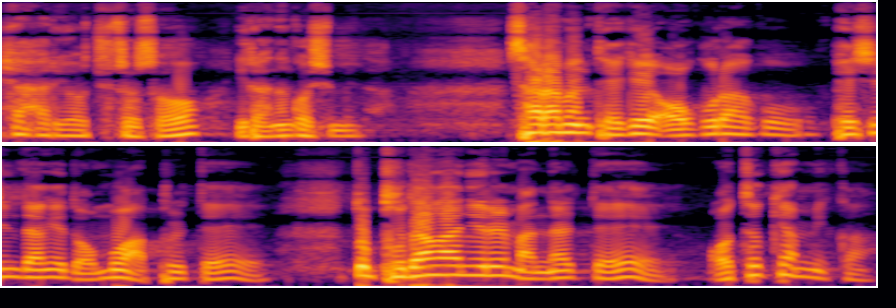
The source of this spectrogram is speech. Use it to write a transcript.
헤아려 주소서이라는 것입니다. 사람은 되게 억울하고 배신당에 너무 아플 때 또 부당한 일을 만날 때 어떻게 합니까?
